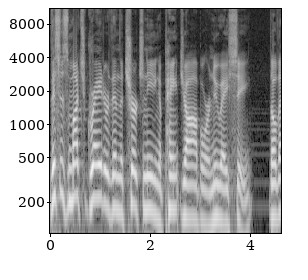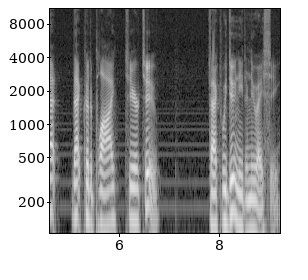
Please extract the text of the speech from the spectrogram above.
This is much greater than the church needing a paint job or a new AC, though that, that could apply here too. In fact, we do need a new AC.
